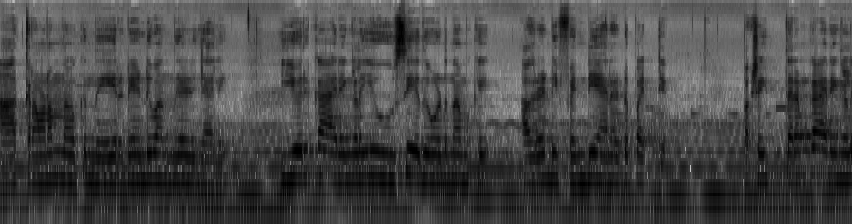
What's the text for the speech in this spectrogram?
ആക്രമണം നമുക്ക് നേരിടേണ്ടി വന്നു കഴിഞ്ഞാൽ ഈ ഒരു കാര്യങ്ങൾ യൂസ് ചെയ്തുകൊണ്ട് നമുക്ക് അവരെ ഡിഫെൻഡ് ചെയ്യാനായിട്ട് പറ്റും. പക്ഷേ ഇത്തരം കാര്യങ്ങൾ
